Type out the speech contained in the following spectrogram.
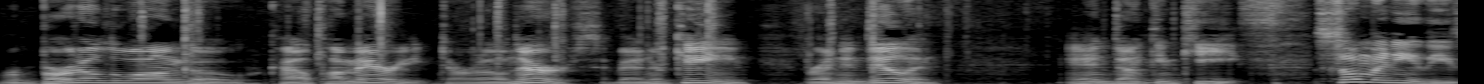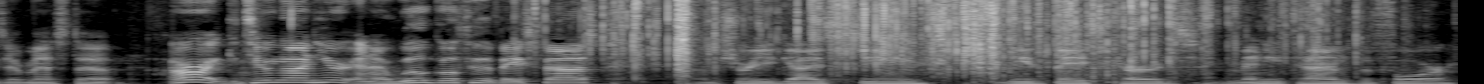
Roberto Luongo, Kyle Palmieri, Darnell Nurse, Evander Kane, Brendan Dillon, and Duncan Keith. So many of these are messed up. Alright, continuing on here, and I will go through the base fast. I'm sure you guys seen these base cards many times before,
